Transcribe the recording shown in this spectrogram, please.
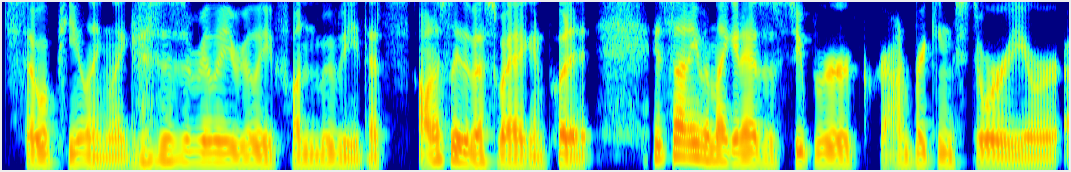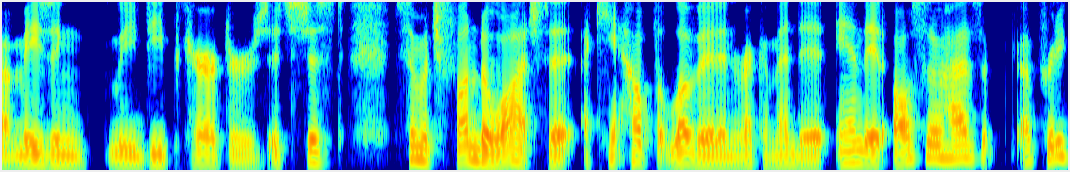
so appealing. Like this is a really really fun movie. That's honestly the best way I can put it. It's not even like it has a super groundbreaking story or amazingly deep characters. It's just so much fun to watch that I can't help but love it and recommend it. And it also has a pretty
